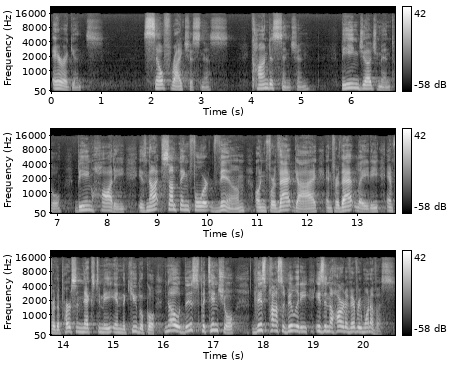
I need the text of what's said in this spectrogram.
arrogance, self righteousness, condescension, being judgmental, being haughty is not something for them and for that guy and for that lady and for the person next to me in the cubicle. No, this potential, this possibility is in the heart of every one of us.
